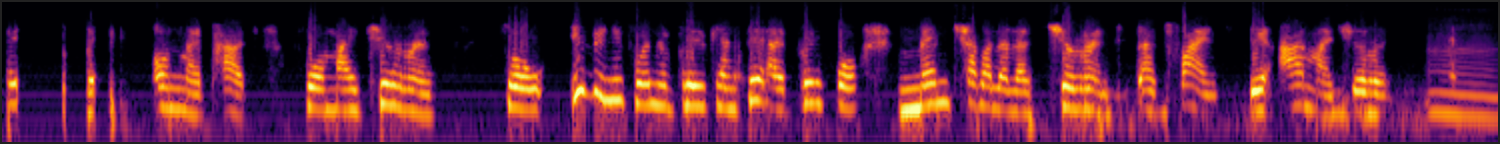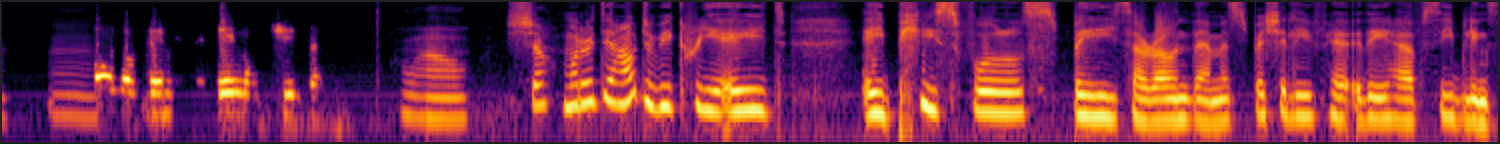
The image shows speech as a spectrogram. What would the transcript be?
prayer on my part for my children. So even if when you pray, you can say, I pray for men Tshabalala's children. That's fine. They are my children. Mm, mm. All of them in the name of Jesus. Wow. Sure. Moruti, how do we create a peaceful space around them, especially if they have siblings?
